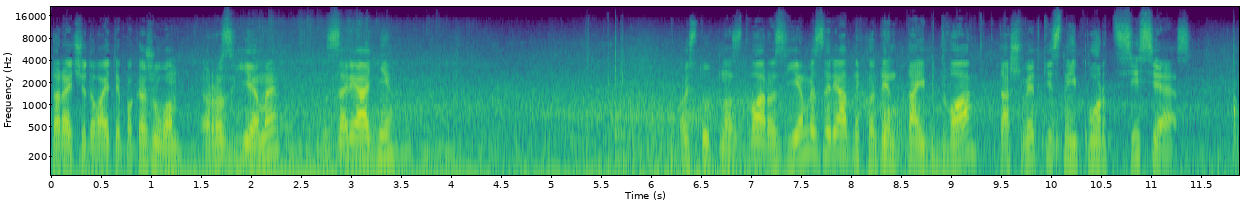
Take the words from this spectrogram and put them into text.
до речі, давайте покажу вам роз'єми зарядні. Ось тут у нас два роз'єми зарядних, один Type 2 та швидкісний порт CCS. Е,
